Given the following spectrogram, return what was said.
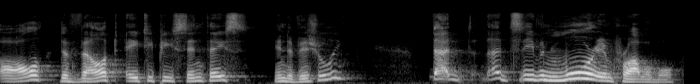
all developed ATP synthase individually? That, that's even more improbable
